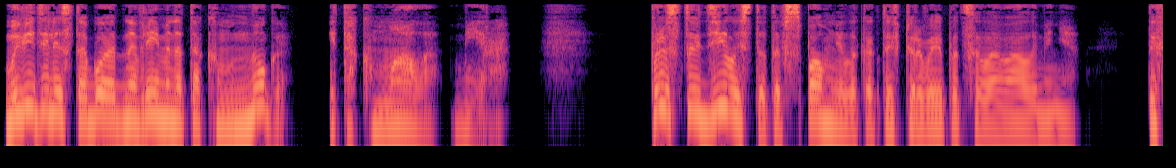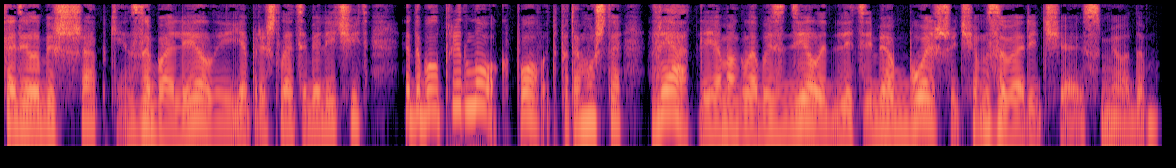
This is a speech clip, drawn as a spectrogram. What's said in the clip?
Мы видели с тобой одновременно так много и так мало мира. Простудилась-то ты вспомнила, как ты впервые поцеловала меня. Ты ходила без шапки, заболела, и я пришла тебя лечить. Это был предлог, повод, потому что вряд ли я могла бы сделать для тебя больше, чем заварить чаю с медом.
